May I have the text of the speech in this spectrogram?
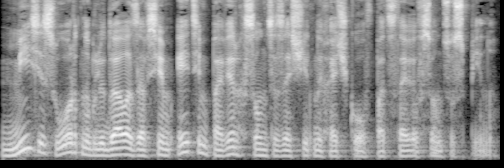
Миссис Уорд наблюдала за всем этим поверх солнцезащитных очков, подставив солнцу спину.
